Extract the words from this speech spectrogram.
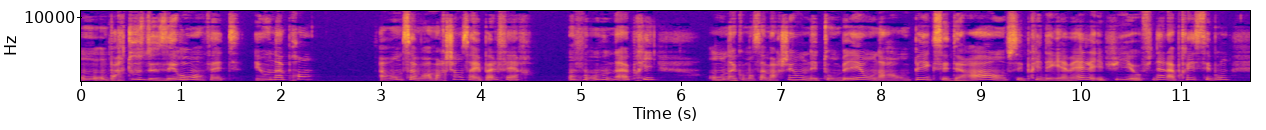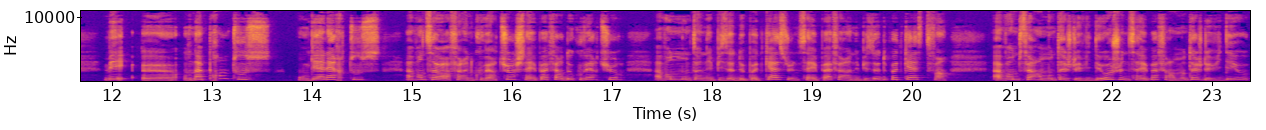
On, part tous de zéro en fait. Et on apprend. Avant de savoir marcher, on savait pas le faire. On, a appris. On a commencé à marcher, on est tombé, on a rampé, etc. On s'est pris des gamelles, et puis au final après c'est bon. Mais euh, on apprend tous. On galère tous. Avant de savoir faire une couverture, je savais pas faire de couverture. Avant de monter un épisode de podcast, je ne savais pas faire un épisode de podcast. Enfin, avant de faire un montage de vidéo, je ne savais pas faire un montage de vidéo.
